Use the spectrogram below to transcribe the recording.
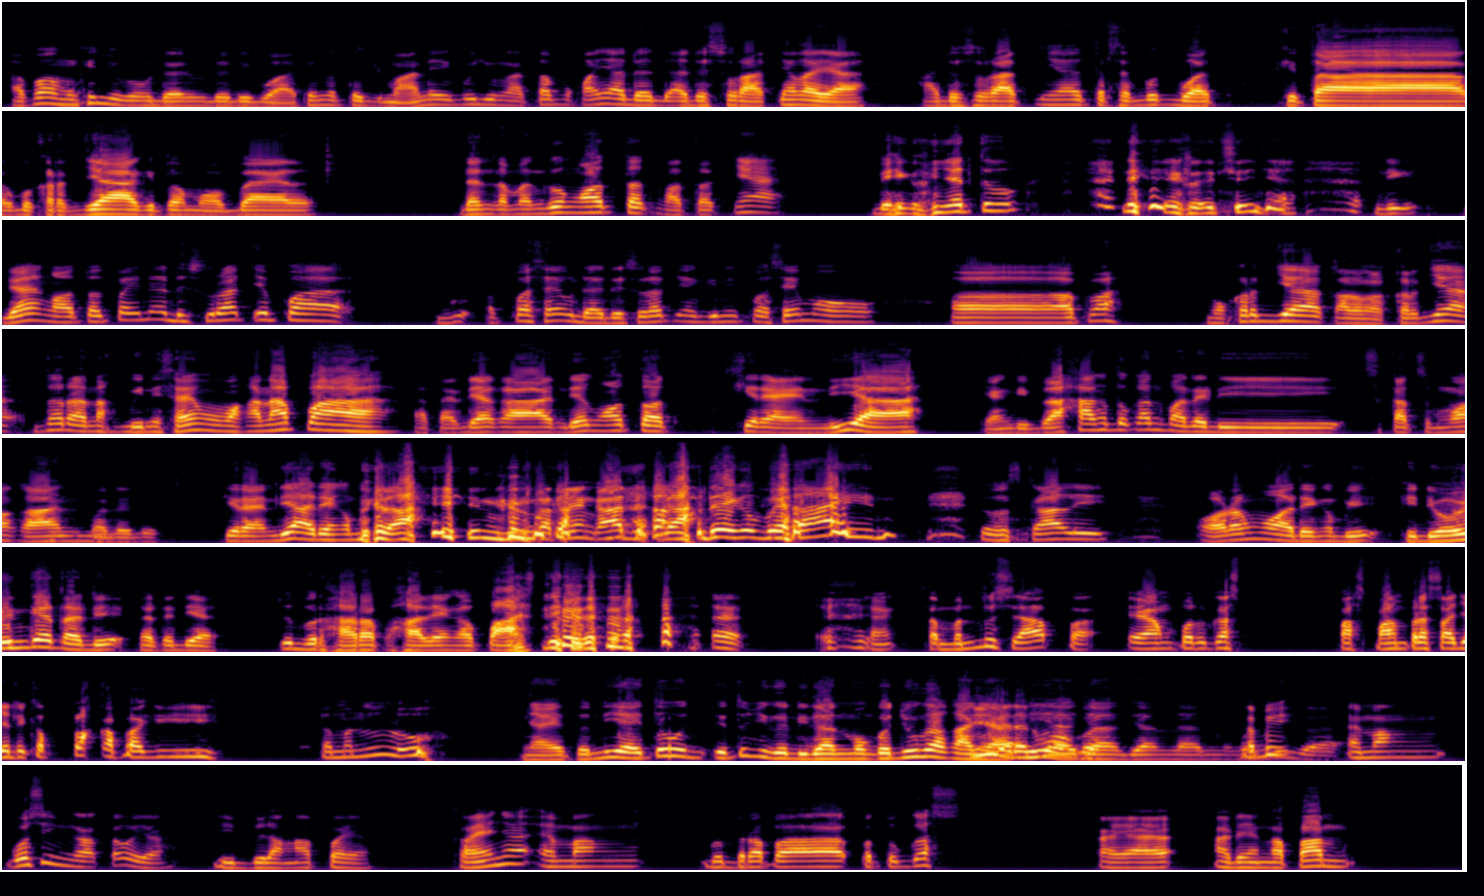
apa mungkin juga udah udah dibuatin atau gimana ya gue juga nggak tahu pokoknya ada ada suratnya lah ya ada suratnya tersebut buat kita bekerja gitu mobile. Dan teman gue ngotot ngototnya begonya tuh nih yang lucunya. Di, dia ngotot pak ini ada suratnya pak. Gua- apa saya udah ada suratnya gini pak. Saya mau eh, apa mau kerja. Kalau nggak kerja ntar anak bini saya mau makan apa? Kata dia kan dia ngotot. Kirain dia yang di belakang tuh kan pada di sekat semua kan Hmm. pada di kirain dia ada yang ngebelain. Gitu. Katanya nggak ada. nggak ada yang ngebelain. Sama sekali orang mau ada yang videoin kan tadi kata dia lu berharap hal yang nggak pasti Yang temen lu siapa? Yang petugas pas pampres aja dikeplak apalagi temen lu. nah itu dia itu itu juga di dan Mogot juga kan Iya, ya Dan Mogot. jalan jalan dan Tapi juga emang gue sih nggak tahu ya dibilang apa ya. Kayaknya emang beberapa petugas kayak ada yang nggak paham.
